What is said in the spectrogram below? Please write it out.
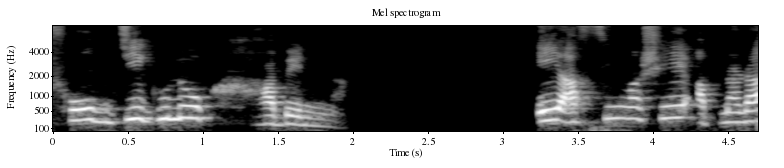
সবজিগুলো খাবেন না? এই আশ্বিন মাসে আপনারা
